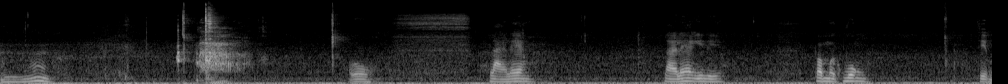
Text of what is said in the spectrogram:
อืมโอ้หลายแรงหลายแรงอีหลีปลาหมึกวง จิ้ม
